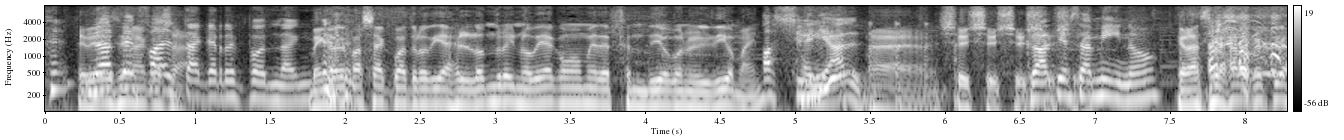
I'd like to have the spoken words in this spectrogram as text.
te, te voy No a decir hace una cosa. falta que respondan. Vengo de pasar cuatro días en Londres y no vea cómo me he defendido con el idioma. ¿eh? ¿Ah, sí? Genial. Eh, sí, sí, sí. Gracias sí, sí. a mí, ¿no? Gracias a lo que te-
